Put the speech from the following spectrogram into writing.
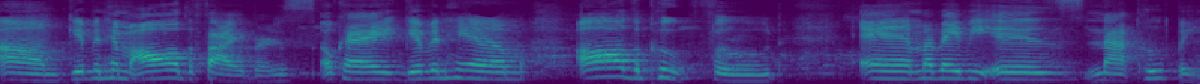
Um, giving him all the fibers, okay? Giving him all the poop food. And my baby is not pooping.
